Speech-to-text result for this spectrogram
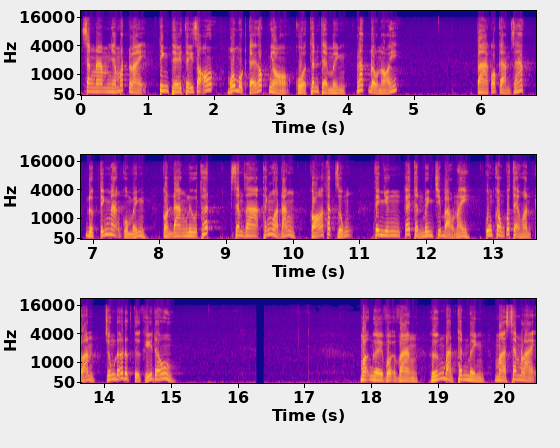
Giang Nam nhắm mắt lại, Tinh thế thấy rõ mỗi một cái góc nhỏ của thân thể mình, Lắc đầu nói, Ta có cảm giác được tính mạng của mình Còn đang lưu thất, Xem ra thánh hỏa đăng có tác dụng. Thế nhưng cái thần minh chi bảo này Cũng không có thể hoàn toàn chống đỡ được tử khí đâu. Mọi người vội vàng hướng bản thân mình mà xem lại,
